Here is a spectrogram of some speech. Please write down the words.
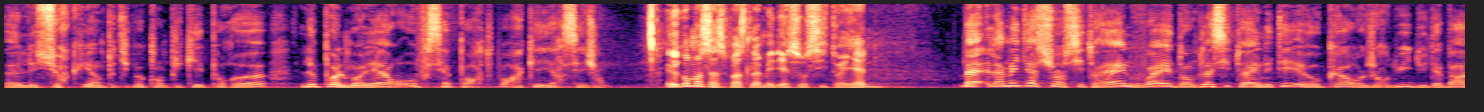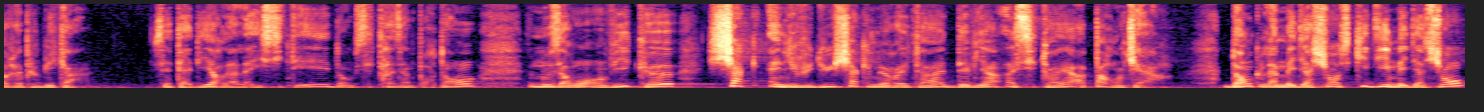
les circuits un petit peu compliqués pour eux, le pôle Molière ouvre ses portes pour accueillir ces gens. Et comment ça se passe la médiation citoyenne? Ben, la médiation citoyenne, vous voyez, donc la citoyenneté est au cœur aujourd'hui du débat républicain c'est-à-dire la laïcité, donc c'est très important. Nous avons envie que chaque individu, chaque méritain devienne un citoyen à part entière. Donc la médiation, ce qui dit médiation,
